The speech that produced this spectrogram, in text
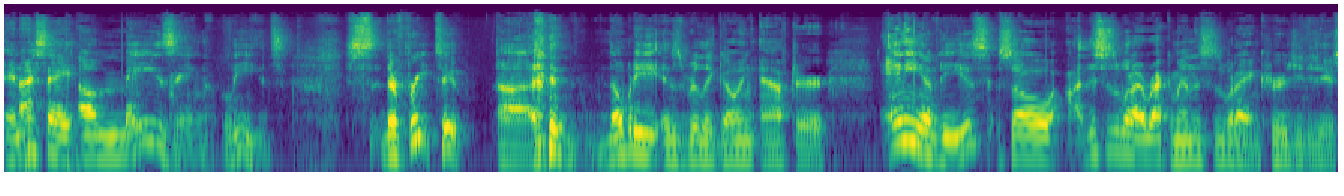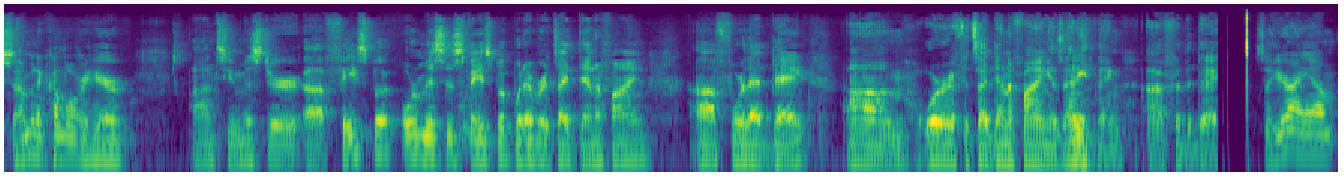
and I say amazing leads. They're free too. Uh, nobody is really going after any of these, so uh, this is what I recommend. This is what I encourage you to do. So I'm going to come over here onto Mr. Uh, Facebook or Mrs. Facebook, whatever it's identifying uh, for that day, um, or if it's identifying as anything uh, for the day. So here I am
